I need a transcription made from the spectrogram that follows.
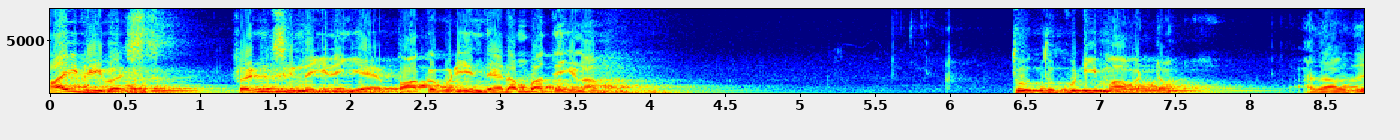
ஹாய் வீவர்ஸ் ஃப்ரெண்ட்ஸ் இன்னைக்கு நீங்கள் பார்க்கக்கூடிய இந்த இடம் பார்த்தீங்கன்னா தூத்துக்குடி மாவட்டம். அதாவது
